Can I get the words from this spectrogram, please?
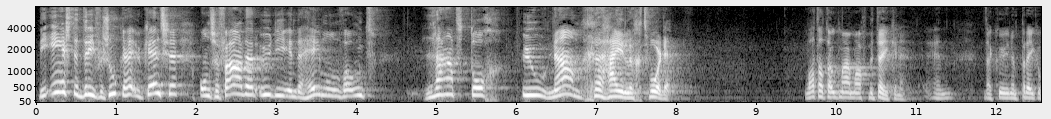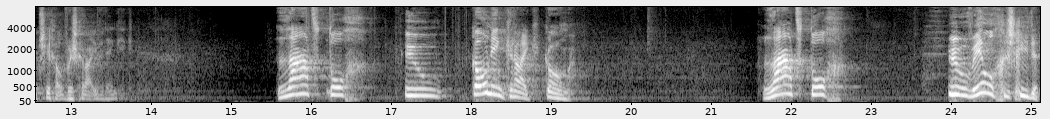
Die eerste drie verzoeken, u kent ze. Onze Vader, u die in de hemel woont, laat toch uw naam geheiligd worden. Wat dat ook maar mag betekenen. En daar kun je een preek op zich over schrijven, denk ik. Laat toch uw koninkrijk komen. Laat toch uw wil geschieden.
